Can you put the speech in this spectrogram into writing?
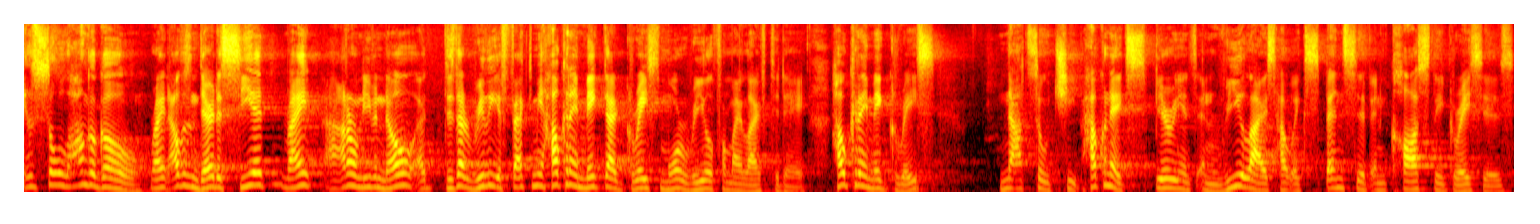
it was so long ago, right? I wasn't there to see it, right? I don't even know. Uh, does that really affect me? How can I make that grace more real for my life today? How can I make grace not so cheap? How can I experience and realize how expensive and costly grace is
